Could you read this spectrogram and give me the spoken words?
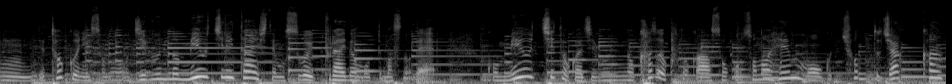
うん、で特にその自分の身内に対してもすごいプライドを持ってますのでこう身内とか自分の家族とかそこその辺もちょっと若干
